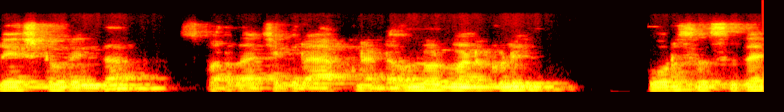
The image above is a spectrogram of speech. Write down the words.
ಪ್ಲೇಸ್ಟೋರ್ ಇಂದ ಸ್ಪರ್ಧಾ ಚಿಗುರ ಆಪ್ನ ಡೌನ್ಲೋಡ್ ಮಾಡ್ಕೊಳ್ಳಿ. ಕೋರ್ಸಸ್ ಇದೆ.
